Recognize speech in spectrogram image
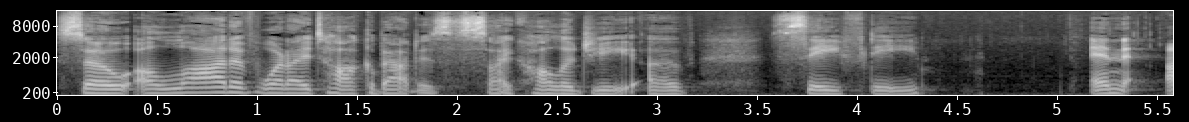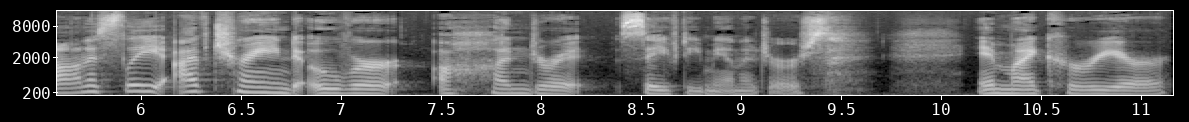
So, a lot of what I talk about is the psychology of safety. And honestly, I've trained over a hundred safety managers in my career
